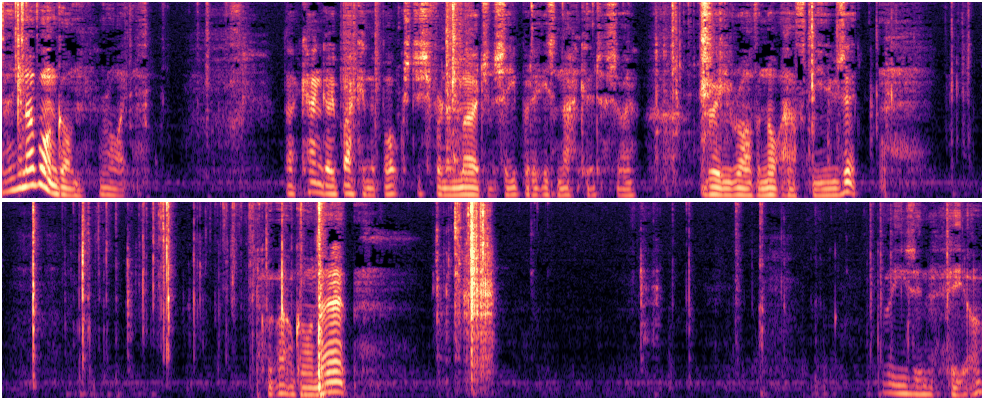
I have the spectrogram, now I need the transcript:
There's another one gone. Right. That can go back in the box just for an emergency, but it is knackered, so I'd really rather not have to use it. But that'll go on there. These in here.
